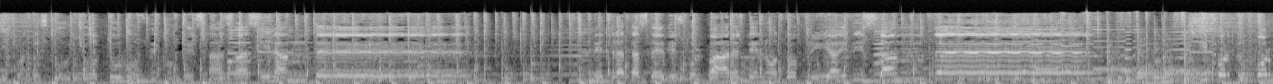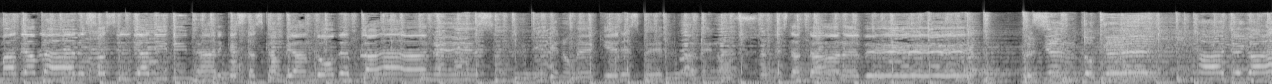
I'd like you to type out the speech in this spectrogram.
Y cuando escucho tu voz me contestas vacilante. Te tratas de disculpar, te noto fría y distante. Forma de hablar es fácil de adivinar que estás cambiando de planes y que no me quieres ver, al menos en esta tarde. Presiento que ha llegado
